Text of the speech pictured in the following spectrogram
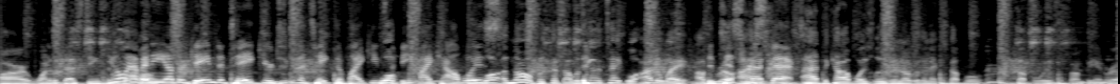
are one of the best teams. You don't have any other game to take. You're just going to take the Vikings Well- to beat my Cowboys. Well, no, because I was going to take. Well, either way, I'll The be real. I had. I had the Cowboys losing over the next couple couple weeks. If I'm being real,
